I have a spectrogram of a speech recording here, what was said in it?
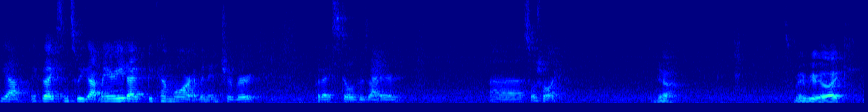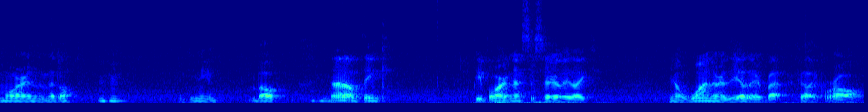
yeah, I feel like since we got married, I've become more of an introvert, but I still desire uh, social life. Yeah. So maybe you're like more in the middle. Mm-hmm. Like you need both. And I don't think people aren't necessarily like, you know, one or the other, but I feel like we're all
